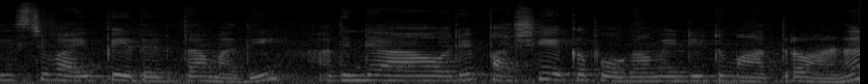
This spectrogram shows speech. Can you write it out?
ജസ്റ്റ് വൈപ്പ് ചെയ്തെടുത്താൽ മതി. അതിന്റെ ആ ഒരു പശയൊക്കെ പോകാൻ വേണ്ടിയിട്ട് മാത്രമാണ്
